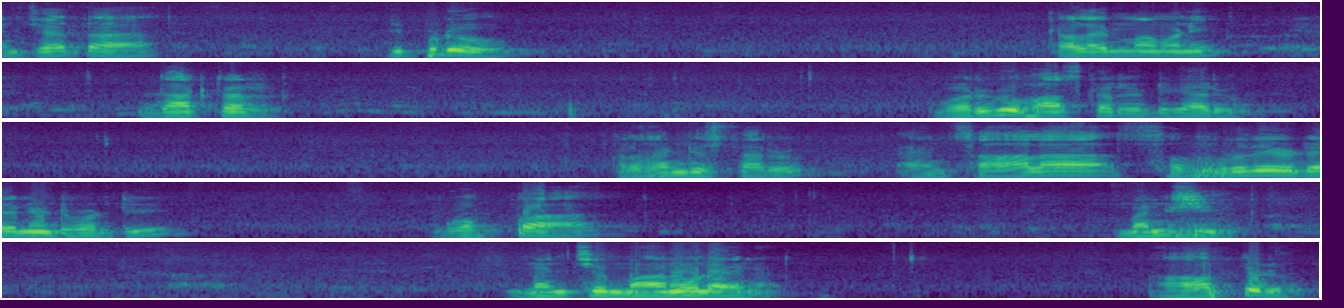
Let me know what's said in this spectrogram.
అంచేత ఇప్పుడు కళమ్మామణి డాక్టర్ వరుగు భాస్కర్ రెడ్డి గారు ప్రసంగిస్తారు. ఆయన చాలా సహృదయుడైనటువంటి గొప్ప మనిషి. మంచి మానవుడు ఆయన. ఆప్తుడు.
